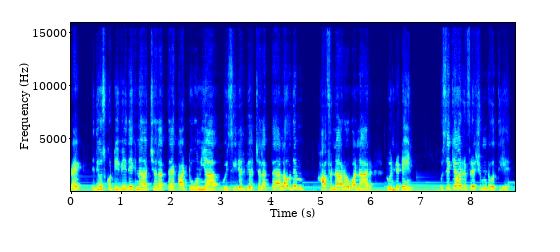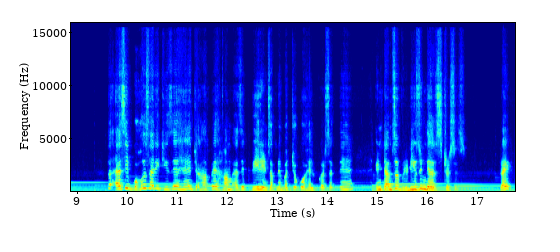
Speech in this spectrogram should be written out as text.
राइट right? यदि उसको टीवी देखना अच्छा लगता है कार्टून या कोई सीरियल भी अच्छा लगता है allow them half an hour और वन आवर टू एंटरटेन उससे क्या और रिफ्रेशमेंट होती है? तो ऐसी बहुत सारी चीज़ें हैं जहाँ पे हम एज ए पेरेंट्स अपने बच्चों को हेल्प कर सकते हैं। In terms of reducing their stresses right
